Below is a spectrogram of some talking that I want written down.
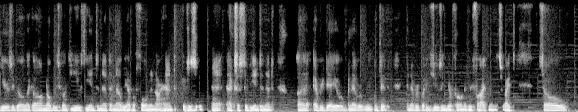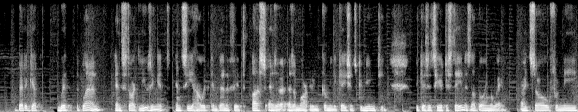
years ago, like, oh, nobody's going to use the internet, and now we have a phone in our hand that gives us uh, access to the internet uh, every day or whenever we want it, and everybody's using their phone every five minutes, right? So, better get with the plan and start using it and see how it can benefit us as a as a marketing communications community, because it's here to stay and it's not going away, right? So, for me,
